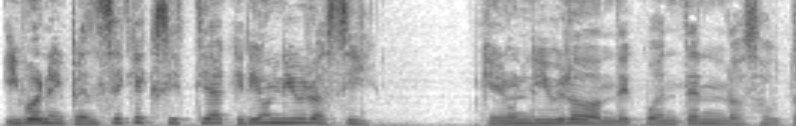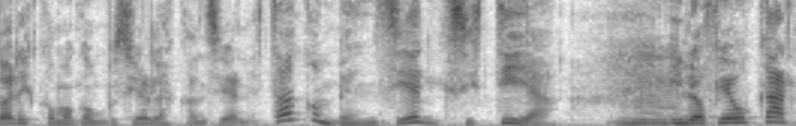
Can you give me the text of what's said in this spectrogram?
y, bueno, y pensé que existía, quería un libro así, quería un libro donde cuenten los autores cómo compusieron las canciones. Estaba convencida que existía y lo fui a buscar.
